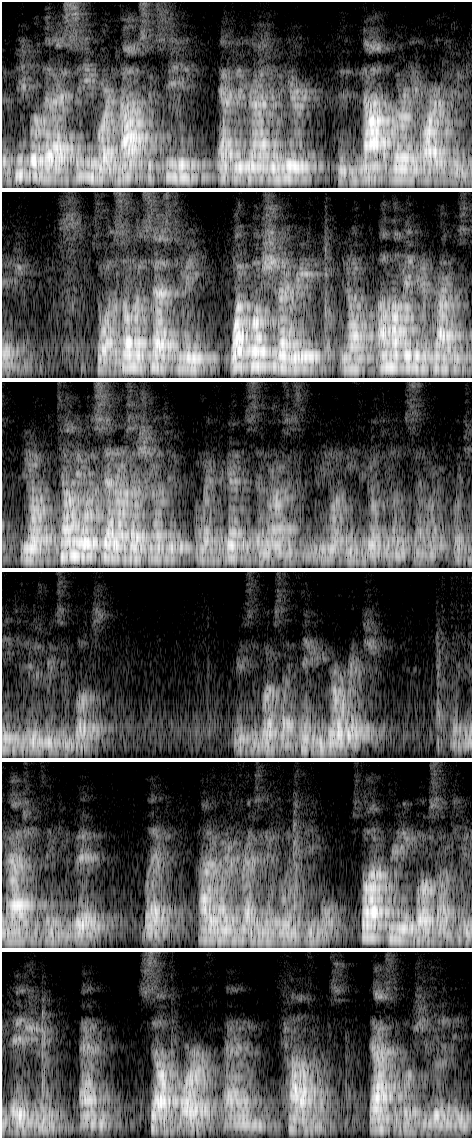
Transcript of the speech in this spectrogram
The people that I see who are not succeeding after they graduate here did not learn the art of communication. So when someone says to me, what book should I read? You know, I'm not making a practice. You know, tell me what seminars I should go to. I'm like, forget the seminars. You don't need to go to another seminar. What you need to do is read some books. Read some books like Think and Grow Rich, like Imagine Thinking Big, like How to Win Friends and Influence People. Start reading books on communication and self-worth and confidence. That's the books you really need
